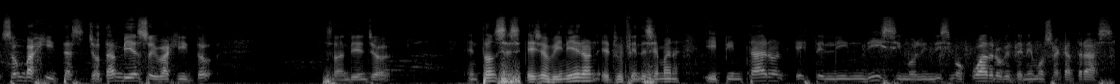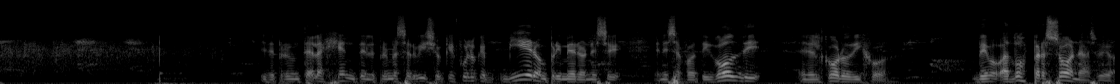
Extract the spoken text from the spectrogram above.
son bajitas. Yo también soy bajito, también yo. Entonces ellos vinieron el fin de semana y pintaron este lindísimo, lindísimo cuadro que tenemos acá atrás. Y le pregunté a la gente en el primer servicio qué fue lo que vieron primero en, ese, en esa foto. Y Goldie en el coro dijo, veo a dos personas, veo,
